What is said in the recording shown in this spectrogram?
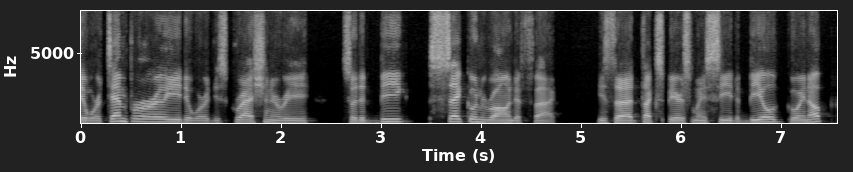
they were temporary, they were discretionary. So the big second round effect is that taxpayers might see the bill going up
